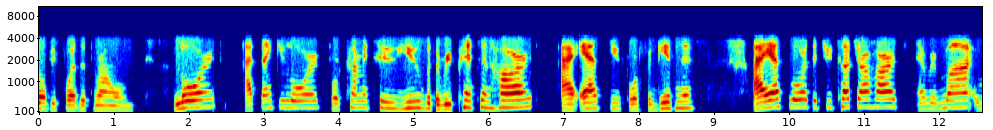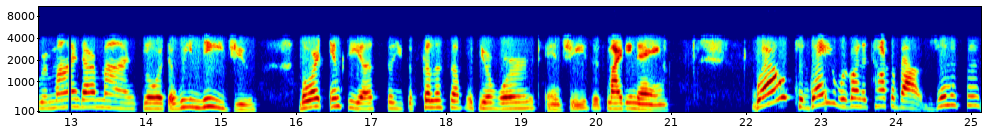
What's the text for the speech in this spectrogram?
go before the throne. Lord, I thank you, Lord, for coming to you with a repentant heart. I ask you for forgiveness. I ask, Lord, that you touch our hearts and remind, remind our minds, Lord, that we need you. Lord, empty us so you can fill us up with your word in Jesus' mighty name. Well, today we're going to talk about Genesis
